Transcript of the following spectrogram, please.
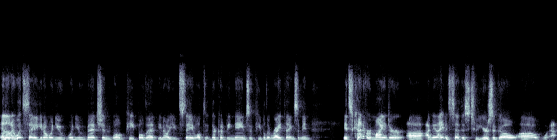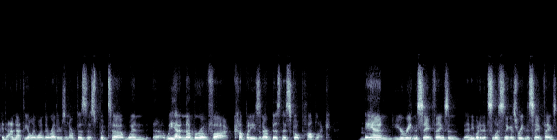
And then I would say, you know, when you when you mentioned well, people that you know, you'd say, well, there could be names of people that write things. I mean, it's kind of a reminder. Uh, I mean, I even said this two years ago. Uh, I'm not the only one. There are others in our business, but uh, when uh, we had a number of uh, companies in our business go public, mm-hmm. and you're reading the same things, and anybody that's listening is reading the same things.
